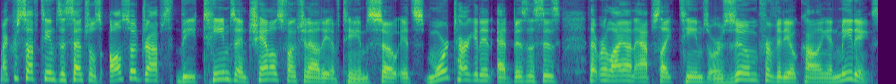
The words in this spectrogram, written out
Microsoft Teams Essentials also drops the Teams and channels functionality of Teams, so it's more targeted at businesses that rely on apps like Teams or Zoom for video calling and meetings.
